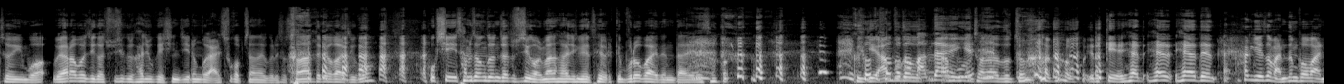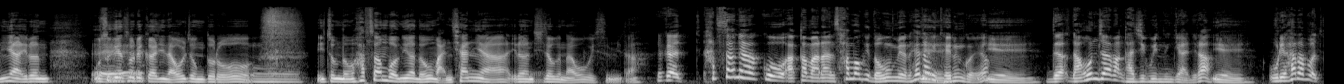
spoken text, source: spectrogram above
저희 뭐 외할아버지가 주식을 가지고 계신지 이런 걸 알 수가 없잖아요. 그래서 전화 드려 가지고 혹시 삼성전자 주식 얼마나 가지고 계세요? 이렇게 물어봐야 된다. 그래서 그게 안부도 맞나요, 안부 이게? 전화도 좀 하고 이렇게 해야 해야, 해야 돼 하기 위해서 만든 법 아니냐 이런 예. 우스갯소리까지 나올 정도로 음. 이좀 너무 합산 범위가 너무 많지 않냐 이런 지적은 나오고 있습니다. 그러니까 합산해 갖고 아까 말한 3억이 넘으면 해당이 예. 되는 거예요? 예. 나, 나 혼자만 가지고 있는 게 아니라 예. 우리 할아버지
